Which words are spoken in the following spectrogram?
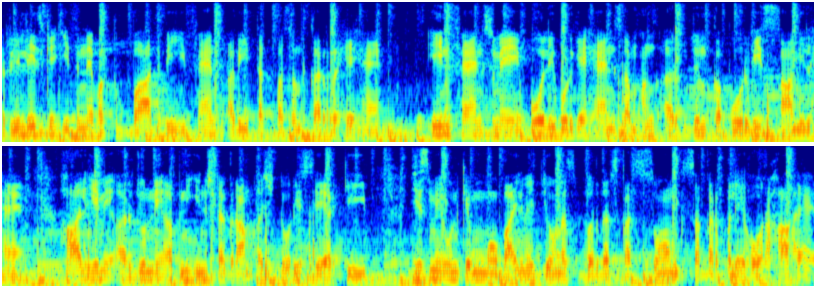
रिलीज़ के इतने वक्त बाद भी फैंस अभी तक पसंद कर रहे हैं। इन फैंस में बॉलीवुड के हैंडसम हंग अर्जुन कपूर भी शामिल हैं। हाल ही में अर्जुन ने अपनी इंस्टाग्राम स्टोरी शेयर की, जिसमें उनके मोबाइल में जोनस ब्रदर्स का सॉन्ग सकर प्ले हो रहा है।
